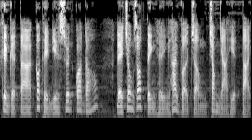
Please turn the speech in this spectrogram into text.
Khiến người ta có thể nhìn xuyên qua đó Để trông rõ tình hình hai vợ chồng Trong nhà hiện tại.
